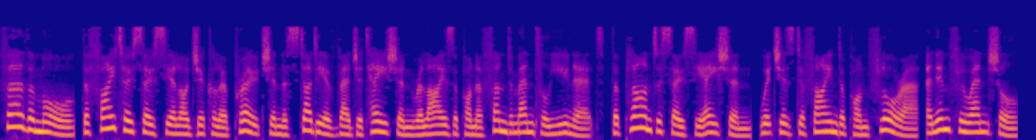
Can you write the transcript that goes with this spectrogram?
Furthermore, the phytosociological approach in the study of vegetation relies upon a fundamental unit, the plant association, which is defined upon flora. An influential,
